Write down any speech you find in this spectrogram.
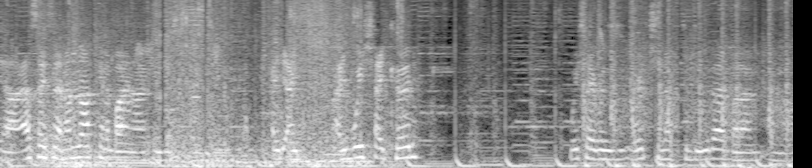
Yeah, as I said, I'm not gonna buy an iPhone just game. I, I, I wish I could. Wish I was rich enough to do that, but I'm, I'm not.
